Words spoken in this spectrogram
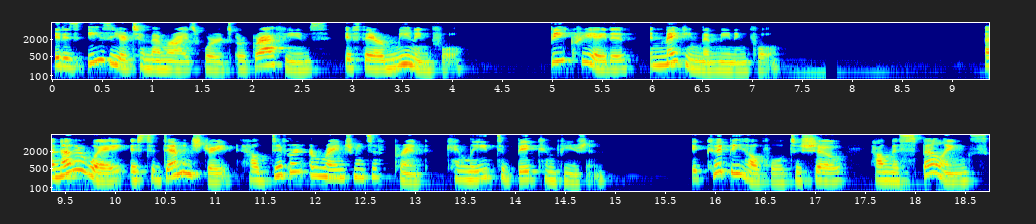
It is easier to memorize words or graphemes if they are meaningful. Be creative in making them meaningful. Another way is to demonstrate how different arrangements of print can lead to big confusion. It could be helpful to show how misspellings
